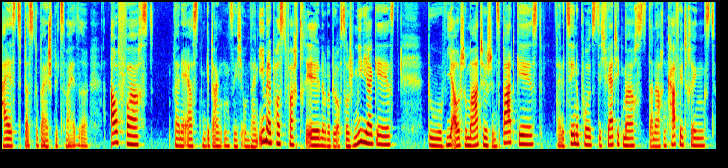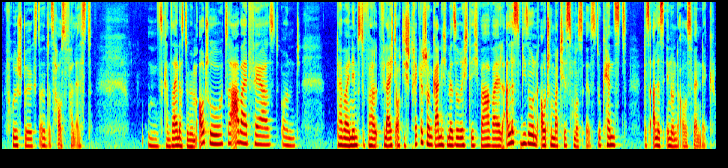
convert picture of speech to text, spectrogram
heißt, dass du beispielsweise aufwachst, deine ersten Gedanken sich um dein E-Mail-Postfach drehen oder du auf Social Media gehst, du wie automatisch ins Bad gehst, deine Zähne putzt, dich fertig machst, danach einen Kaffee trinkst, frühstückst und das Haus verlässt. Es kann sein, dass du mit dem Auto zur Arbeit fährst und dabei nimmst du vielleicht auch die Strecke schon gar nicht mehr so richtig wahr, weil alles wie so ein Automatismus ist. Du kennst das alles in und auswendig.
